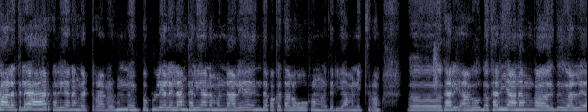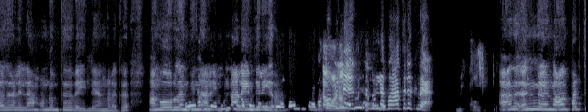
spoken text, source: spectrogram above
காலத்துல யார் கல்யாணம் கட்டுறாங்க? முன்ன இப்ப பிள்ளைகள் எல்லாம் கல்யாணம் பண்ணாலே எந்த பக்கத்தால ஓடுறோம்னு தெரியாம நிக்கிறோம். கலி கல்யாணம் இது அதுகள் எல்லாம் ஒன்றும் தேவையில்லை எங்களுக்கு. அங்க ஒருவன் பின்னாலே முன்னாலேயும் அவன் படிச்ச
